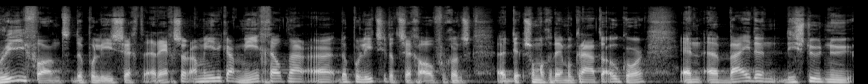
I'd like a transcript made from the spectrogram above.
Refund de police, zegt rechtser Amerika. Meer geld naar de politie. Dat zeggen overigens sommige democraten ook hoor. En Biden die stuurt nu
